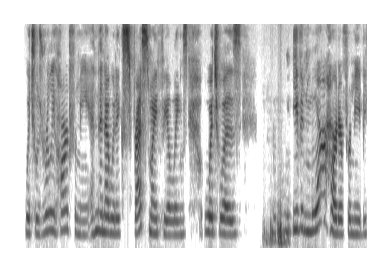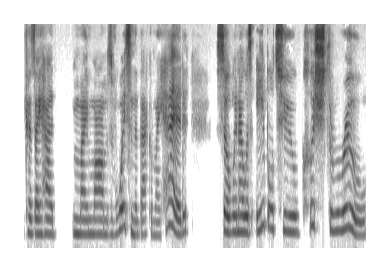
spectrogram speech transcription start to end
which was really hard for me, and then I would express my feelings, which was even more harder for me because I had my mom's voice in the back of my head. So when I was able to push through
